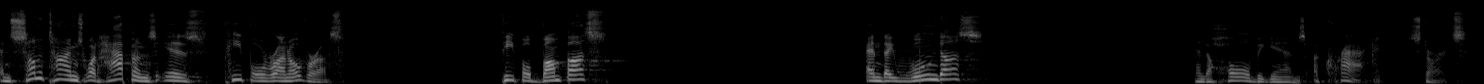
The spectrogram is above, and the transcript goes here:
And sometimes what happens is people run over us, people bump us, and they wound us, and a hole begins, a crack starts,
